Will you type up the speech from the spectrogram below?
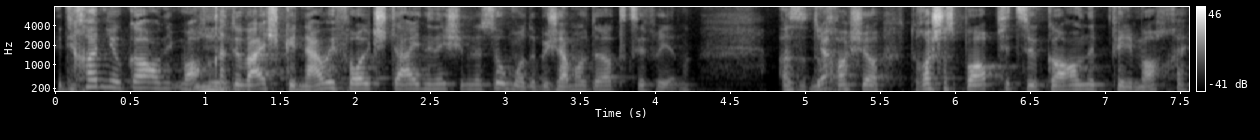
Die können ja gar nicht machen. Ja. Du weißt genau, wie voll Steinen ist im Sommer. Du bist auch mal dort früher. Also du ja. kannst ja, du kannst als Barbesitzer gar nicht viel machen.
